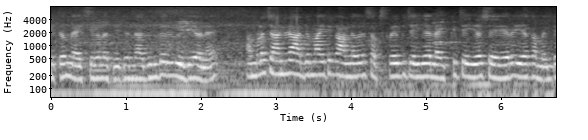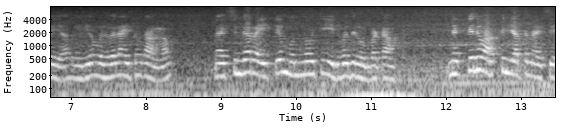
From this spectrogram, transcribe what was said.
ഐറ്റം മാക്സികൾ എത്തിയിട്ടുണ്ട്. അതിന്റെ ഒരു വീഡിയോ ആണ്. നമ്മളെ ചാനൽ ആദ്യമായിട്ട് കാണുന്നവർ സബ്സ്ക്രൈബ് ചെയ്യുക ലൈക്ക് ചെയ്യുക ഷെയർ ചെയ്യുക കമന്റ് ചെയ്യുക. വീഡിയോ മുഴുവനായിട്ടും കാണണം. മാക്സിന്റെ റേറ്റ് മുന്നൂറ്റി ഇരുപത് രൂപ കേട്ടോ നെക്കിന് വർക്ക് ഇല്ലാത്ത മാക്സി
